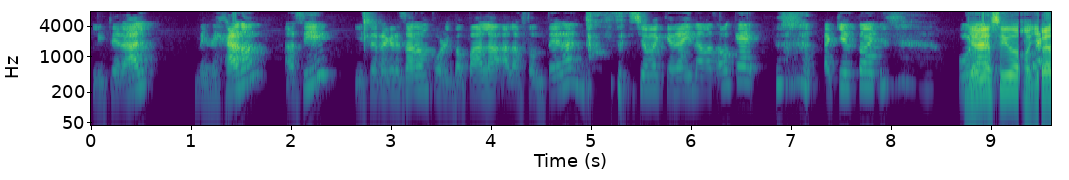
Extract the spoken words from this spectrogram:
literal, me dejaron así, y se regresaron por mi papá a la, frontera, entonces yo me quedé ahí nada más, ok, aquí estoy. Ya había sido, ya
